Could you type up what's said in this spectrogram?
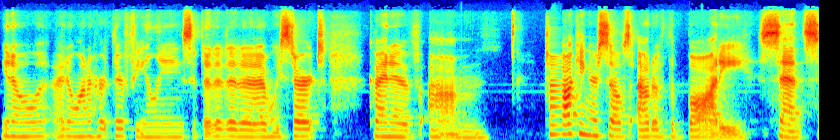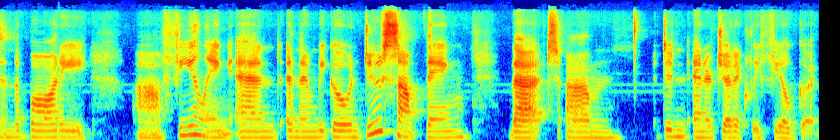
you know i don't want to hurt their feelings da, da, da, da. and we start kind of um, talking ourselves out of the body sense and the body uh, feeling and and then we go and do something that um, didn't energetically feel good.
